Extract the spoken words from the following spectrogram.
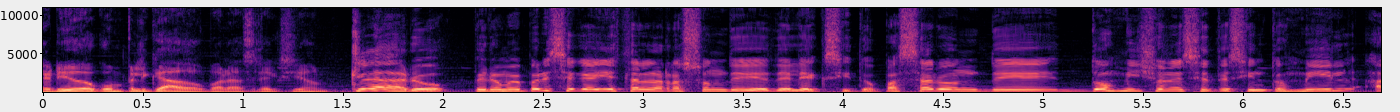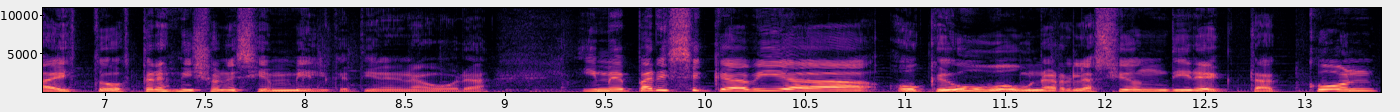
Periodo complicado para la selección. Claro, pero me parece que ahí está la razón de, del éxito. Pasaron de 2.700.000 a estos 3.100.000 que tienen ahora. Y me parece que había o que hubo una relación directa con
